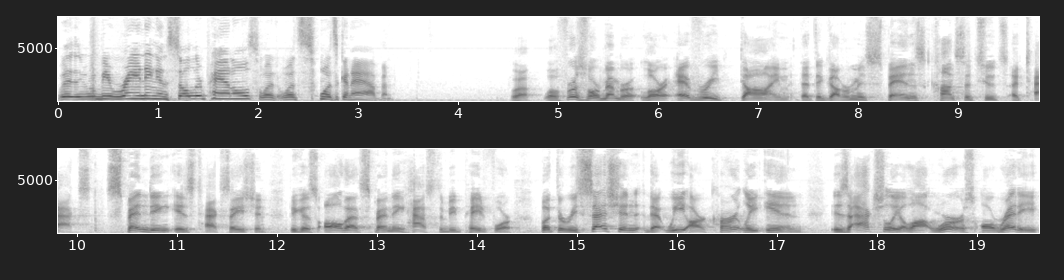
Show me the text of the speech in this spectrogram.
we'll be raining in solar panels. What, what's what's going to happen? Well, well, first of all, remember, Laura, every dime that the government spends constitutes a tax. Spending is taxation because all that spending has to be paid for. But the recession that we are currently in is actually a lot worse already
